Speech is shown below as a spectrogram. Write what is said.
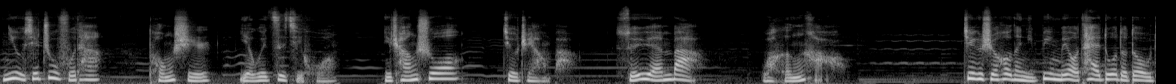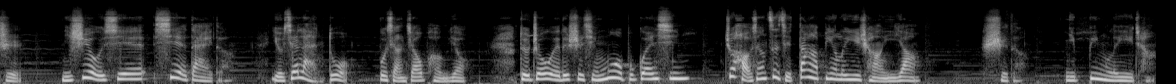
你有些祝福他，同时也为自己活。你常说：“就这样吧。”随缘吧，我很好。这个时候的你并没有太多的斗志，你是有些懈怠的，有些懒惰，不想交朋友，对周围的事情漠不关心，就好像自己大病了一场一样。是的，你病了一场，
